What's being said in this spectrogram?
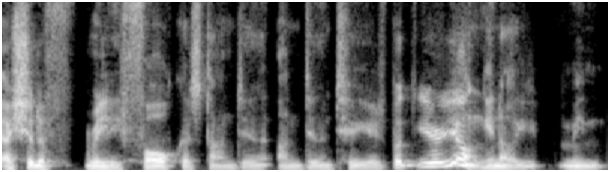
I should have really focused on doing on doing two years. But you're young, you know. You, I mean,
